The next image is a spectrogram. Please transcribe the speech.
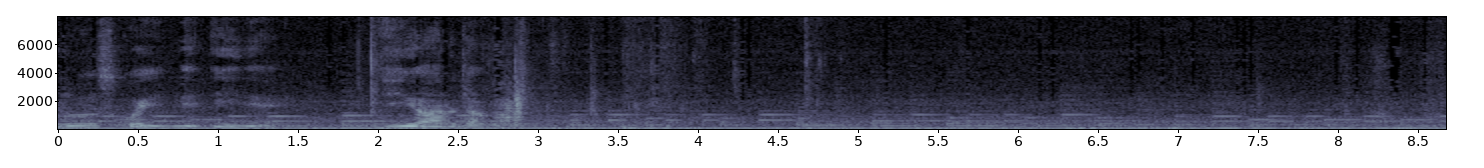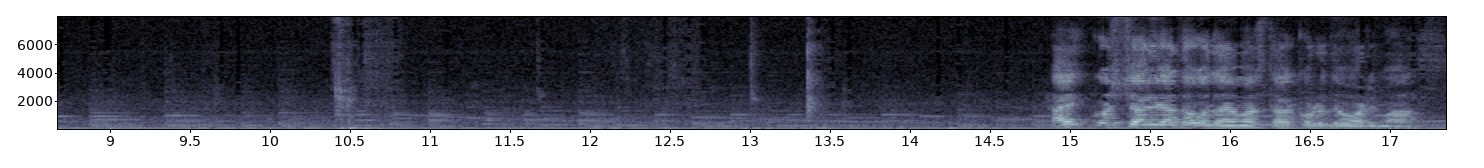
クロースコインねいいね。GRW はい、ご視聴ありがとうございました。これで終わります。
